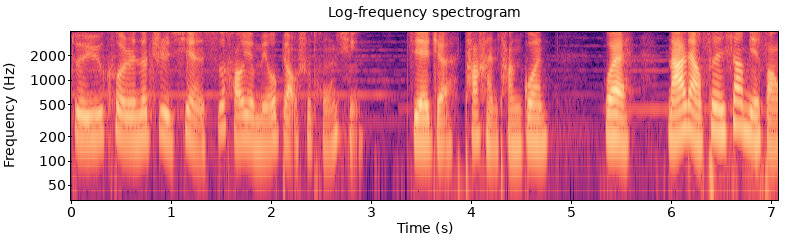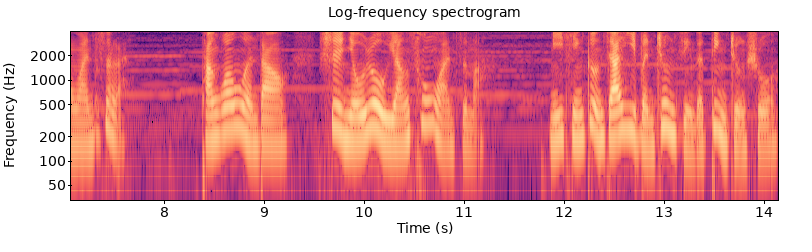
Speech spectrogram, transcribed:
对于客人的致歉，丝毫也没有表示同情。”接着他喊堂官：“喂，拿两份相面坊丸子来。”堂官问道：“是牛肉洋葱丸子吗？”迷婷更加一本正经地订正说：“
